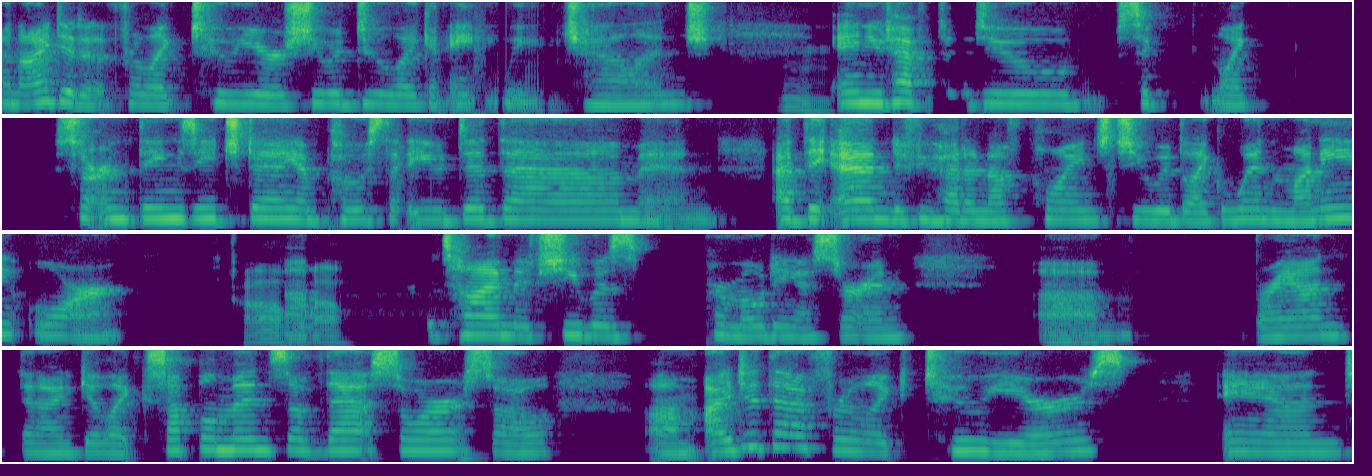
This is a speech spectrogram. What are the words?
and I did it for like two years. She would do like an eight week challenge, hmm. and you'd have to do like certain things each day and post that you did them. And at the end, if you had enough points, you would like win money or. Oh uh, wow! the time, if she was promoting a certain um, brand, then I'd get like supplements of that sort. So um, I did that for like two years, and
